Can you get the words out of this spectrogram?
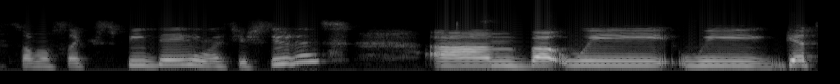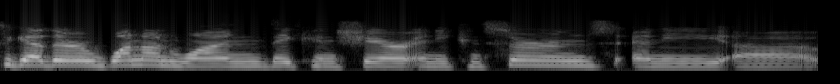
It's almost like speed dating with your students. Um, but we, we get together one-on-one. -on -one. They can share any concerns, any, uh,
